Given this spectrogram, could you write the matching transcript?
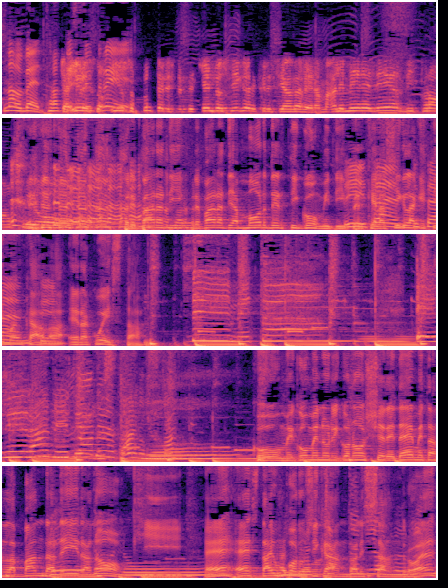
No, vabbè, tra Cioè, io, queste so, io tre. so tutte le 700 sigle di Cristina D'Avena, ma le mele verdi proprio. Preparati, preparati a morderti i gomiti, Sì, perché la senti, sigla che ti senti. mancava era questa. e le rane dello stagno. Come, come non riconoscere Demetan, la banda dei ranocchi? Eh, eh, stai un po' rosicando, Alessandro, eh?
